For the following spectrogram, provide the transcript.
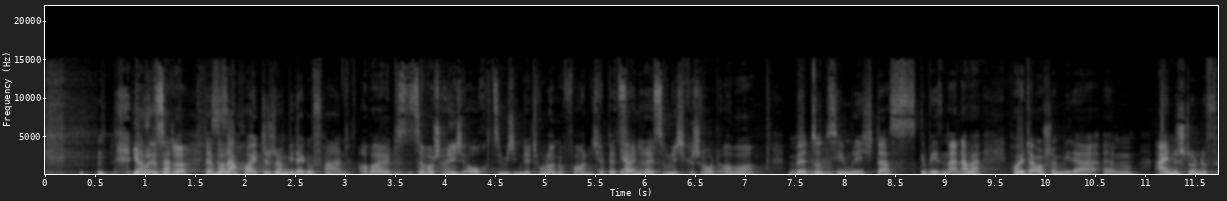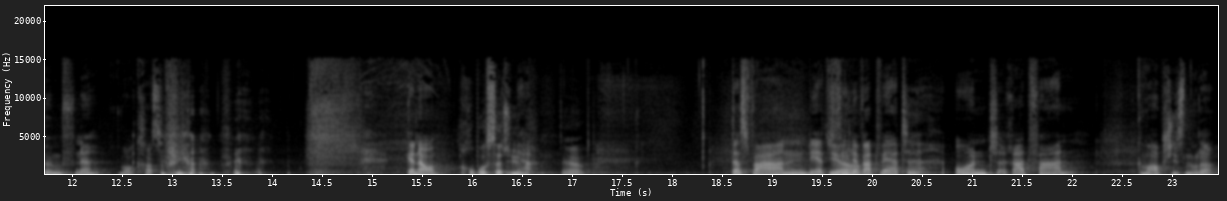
Ja, aber das das, ist, hat er, das aber, ist er heute schon wieder gefahren. aber das ist er wahrscheinlich auch ziemlich in Daytona gefahren. Ich habe jetzt Ja. seine Leistung nicht geschaut, aber Wird so ziemlich das gewesen sein. Aber heute auch schon wieder ähm, eine Stunde fünf, ne? boah, krass. Genau. Robuster Typ. Ja. Ja. Das waren jetzt Ja. viele Wattwerte und Radfahren Können wir abschließen, oder?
